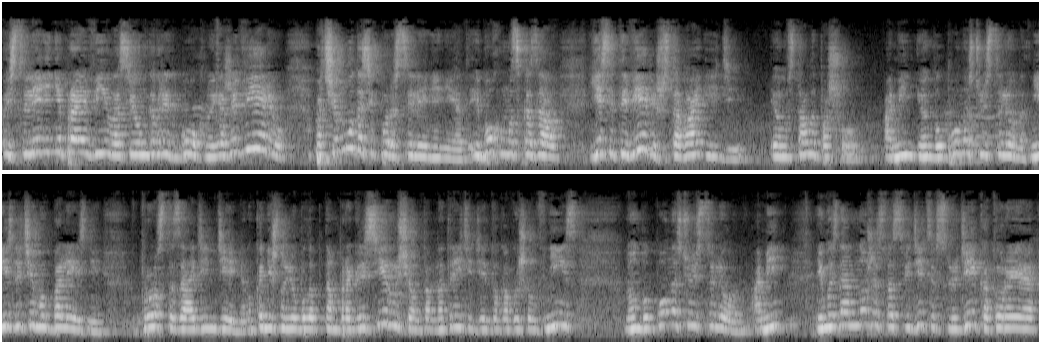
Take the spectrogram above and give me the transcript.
исцеление не проявилось, и он говорит, Бог, ну я же верю, почему до сих пор исцеления нет? И Бог ему сказал, если ты веришь, вставай и иди. И он встал и пошел. Аминь. И он был полностью исцелен от неизлечимых болезней. Просто за один день. Ну, конечно, у него было там прогрессирующее, он там на третий день только вышел вниз, но он был полностью исцелен. Аминь. И мы знаем множество свидетельств людей, которые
